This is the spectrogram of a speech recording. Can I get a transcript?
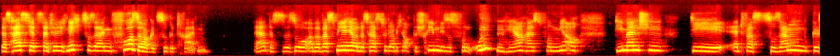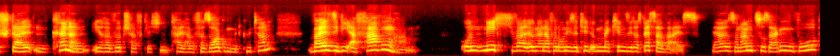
Das heißt jetzt natürlich nicht zu sagen, Vorsorge zu betreiben. Ja, das ist so, aber was mir hier, und das hast du, glaube ich, auch beschrieben, dieses von unten her, heißt von mir auch, die Menschen, die etwas zusammengestalten können, ihrer wirtschaftlichen Teilhabe, Versorgung mit Gütern, weil sie die Erfahrung haben und nicht, weil irgendeiner von der Universität, irgendein McKinsey das besser weiß. Ja, sondern zu sagen, wo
